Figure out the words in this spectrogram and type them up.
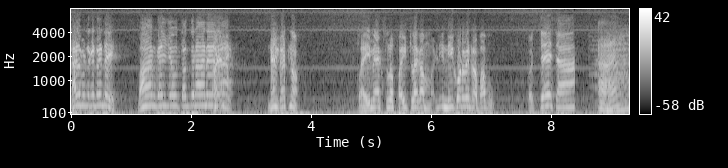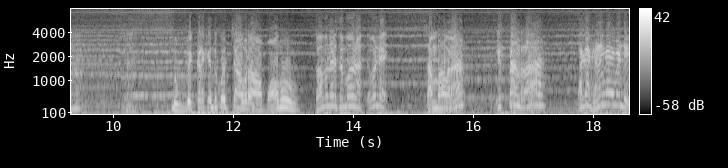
తాళిబుట్లు కట్టండి. మాంగళ్యం తంతునానే. నేను కట్టిన. క్లైమాక్స్లో ఫైట్ లాగా మళ్ళీ నీ కూడా ఏంట్రా బాబు? వచ్చేసా. నువ్వెక్కడికి ఎందుకు వచ్చావురా బాబు? సోమనాడు సంభావన ఇవ్వండి. సంభావన? ఇస్తాను రా బాగా ఘనంగా ఇవ్వండి.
